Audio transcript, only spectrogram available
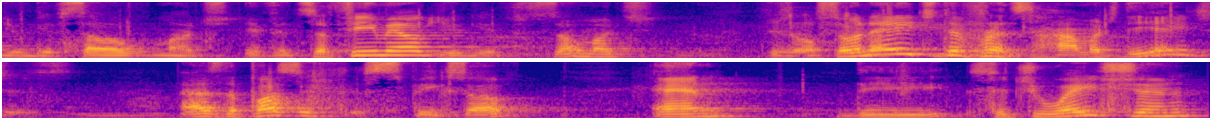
you give so much. If it's a female, you give so much. There's also an age difference, how much the age is. As the Pasuk speaks of, and the situation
